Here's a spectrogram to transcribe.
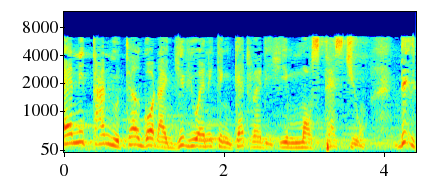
Anytime you tell God, I give you anything, get ready. He must test you. This,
